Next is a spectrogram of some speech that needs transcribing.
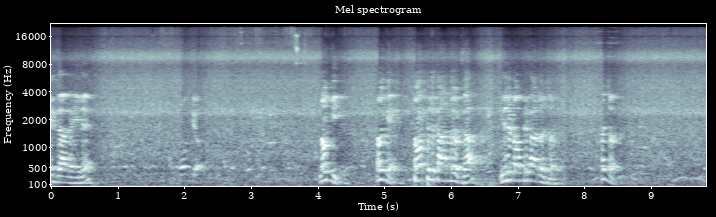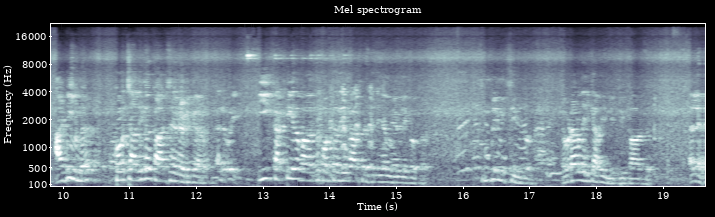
എടുക്കുക കയ്യിൽ. നോക്കി. ഓക്കെ ടോപ്പിൽ കാർഡ് വെക്കുക ഇതിന്റെ ടോപ്പിൽ കാർഡ് വെച്ചോ? വെച്ചോ? അടിയിൽ നിന്ന് കുറച്ചധികം കാർഡ്സ് എടുക്കാറ്. അല്ല ഈ കട്ട് ചെയ്ത ഭാഗത്ത് കുറച്ചധികം കാർഡ്സ് എടുത്തിട്ട് ഞാൻ മേളിലേക്ക് വെക്കാം. സിംപ്ലി മിക്സ് ചെയ്തിട്ടുണ്ട്. എവിടെയാണെന്ന് എനിക്ക് അറിയില്ല ഈ കാർഡ് അല്ലേ?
